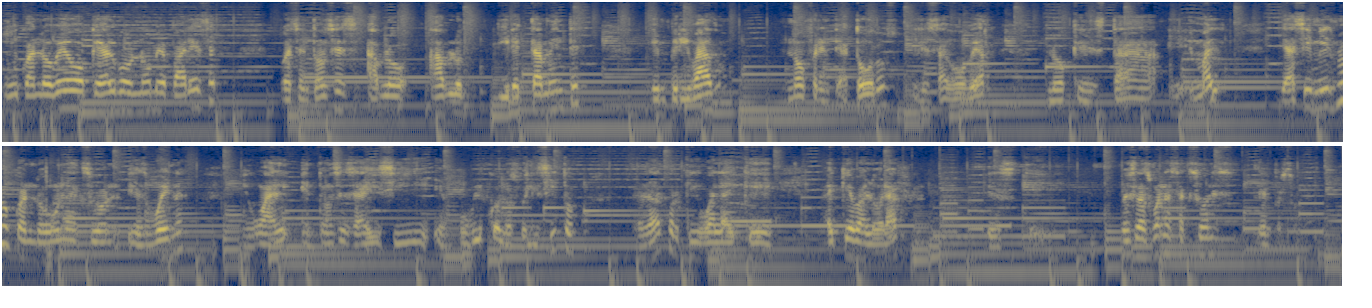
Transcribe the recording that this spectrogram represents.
y cuando veo que algo no me parece, pues entonces hablo, hablo directamente en privado, no frente a todos y les hago ver lo que está eh, mal. Y así mismo cuando una acción es buena, igual entonces ahí sí en público los felicito, ¿verdad? Porque igual hay que, hay que valorar este, pues las buenas acciones del personal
